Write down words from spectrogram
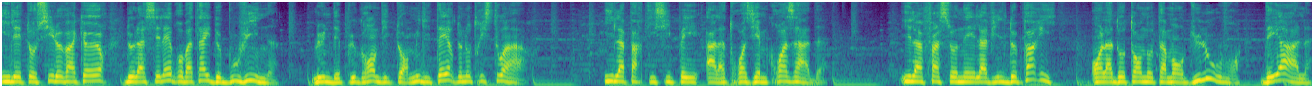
Il est aussi le vainqueur de la célèbre bataille de Bouvines, l'une des plus grandes victoires militaires de notre histoire. Il a participé à la troisième croisade. Il a façonné la ville de Paris, en la dotant notamment du Louvre, des Halles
